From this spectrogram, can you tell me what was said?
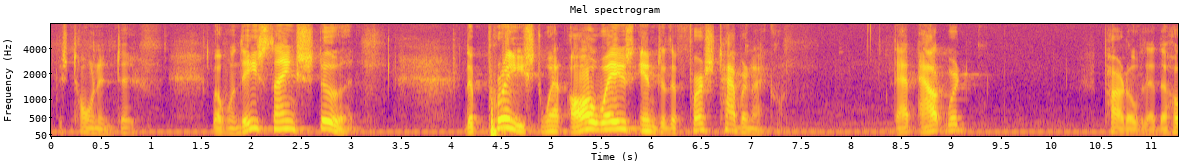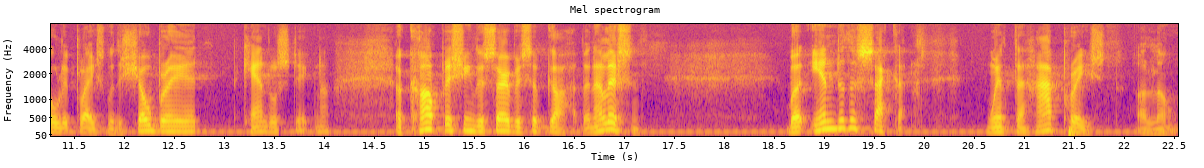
It was torn in two. But when these things stood, the priest went always into the first tabernacle, that outward part over there, the holy place, with the showbread, the candlestick, no, accomplishing the service of God. But now listen. But into the second, went the high priest alone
